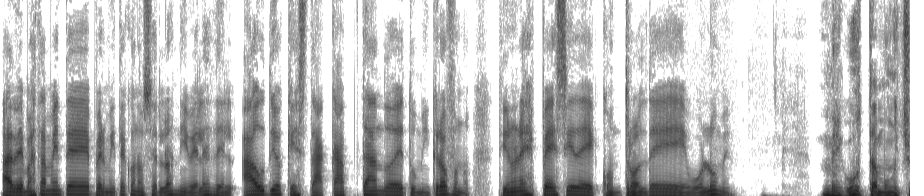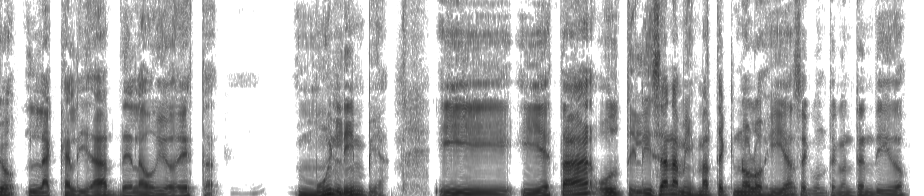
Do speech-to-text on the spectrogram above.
Además también te permite conocer los niveles del audio que está captando de tu micrófono. Tiene una especie de control de volumen. Me gusta mucho la calidad del audio de esta. Muy limpia. Y, y esta utiliza la misma tecnología, según tengo entendido,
